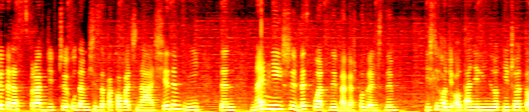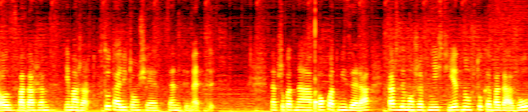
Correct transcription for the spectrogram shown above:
Chcę teraz sprawdzić, czy uda mi się zapakować na 7 dni ten najmniejszy, bezpłatny bagaż podręczny. Jeśli chodzi o tanie linie lotnicze, to z bagażem nie ma żartów. Tutaj liczą się centymetry. Na przykład na pokład Wizera każdy może wnieść jedną sztukę bagażu,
